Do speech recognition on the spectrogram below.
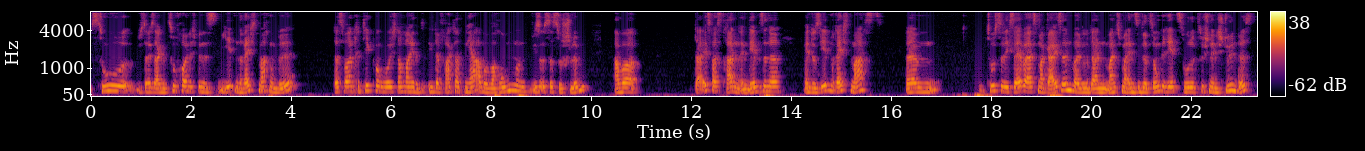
zu, wie soll ich sagen, zu freundlich bin, es jedem recht machen will. Das war ein Kritikpunkt, wo ich nochmal hinter- hinterfragt habe, ja, aber warum und wieso ist das so schlimm? Aber da ist was dran. In dem Sinne, wenn du es jedem recht machst, ähm, tust du dich selber erstmal geiseln, weil du dann manchmal in Situationen gerätst, wo du zwischen den Stühlen bist,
